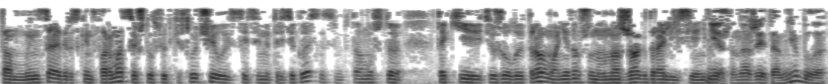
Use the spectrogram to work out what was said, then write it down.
там инсайдерской информацией, что все-таки случилось с этими третьеклассницами? Потому что такие тяжелые травмы, они там что, на ножах дрались? Я не Нет, ножей там не было.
